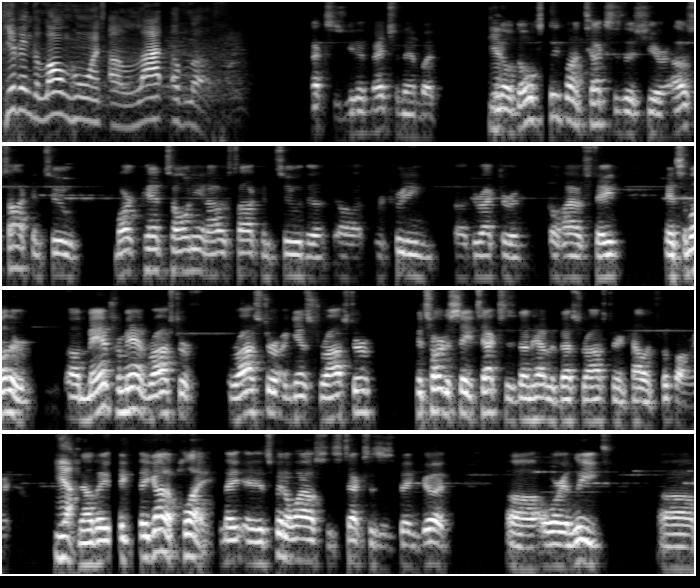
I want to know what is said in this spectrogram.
giving the Longhorns a lot of love. Texas. You didn't mention them, but you know, don't sleep on Texas this year. I was talking to Mark Pantoni, and I was talking to the uh, recruiting uh, director at Ohio State, and some other uh, man for man roster roster against roster. It's hard to say Texas doesn't have the best roster in college football right Yeah. now. Now they they, they got to play. They, it's been a while since Texas has been good uh, or elite. Uh,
